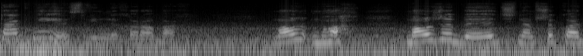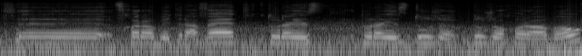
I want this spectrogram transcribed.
tak nie jest w innych chorobach. Mo, mo, może być na przykład yy, w chorobie Dravet, która jest, która jest dużo, dużą chorobą,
